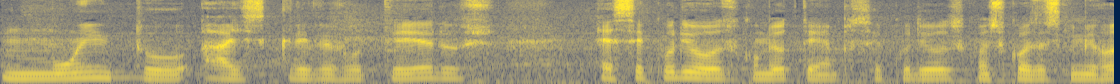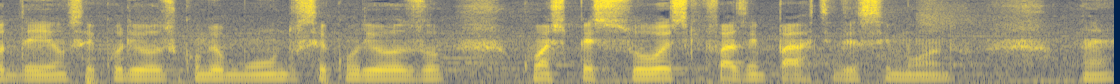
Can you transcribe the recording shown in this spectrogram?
muito a escrever roteiros, é ser curioso com o meu tempo, ser curioso com as coisas que me rodeiam, ser curioso com o meu mundo, ser curioso com as pessoas que fazem parte desse mundo. Né?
